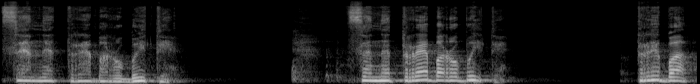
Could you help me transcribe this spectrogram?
Це не треба робити. Це не треба робити. Треба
